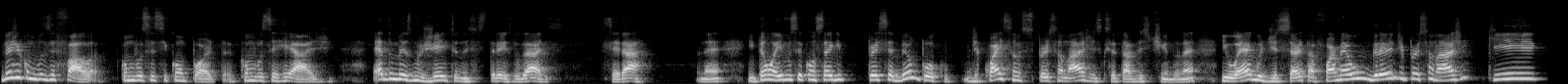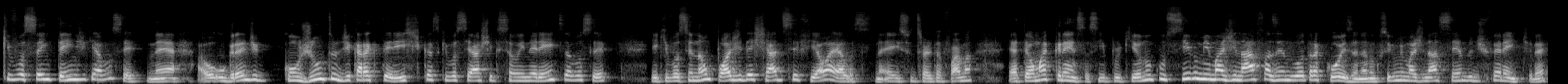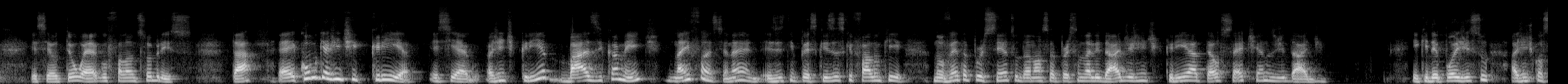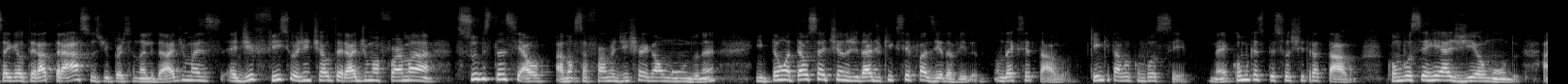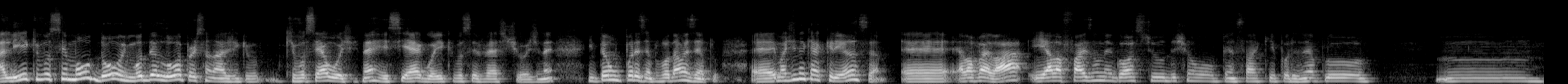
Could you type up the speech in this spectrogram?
Veja como você fala, como você se comporta, como você reage. É do mesmo jeito nesses três lugares? Será? Né? Então aí você consegue perceber um pouco de quais são esses personagens que você está vestindo, né? E o ego, de certa forma, é o grande personagem que, que você entende que é você, né? O grande conjunto de características que você acha que são inerentes a você e que você não pode deixar de ser fiel a elas, né? Isso de certa forma é até uma crença, assim, porque eu não consigo me imaginar fazendo outra coisa, né? Não consigo me imaginar sendo diferente, né? Esse é o teu ego falando sobre isso, tá? É, como que a gente cria esse ego? A gente cria basicamente na infância, né? Existem pesquisas que falam que 90% da nossa personalidade a gente cria até os 7 anos de idade e que depois disso a gente consegue alterar traços de personalidade, mas é difícil a gente alterar de uma forma substancial a nossa forma de enxergar o mundo, né? Então, até os sete anos de idade, o que, que você fazia da vida? Onde é que você estava? Quem que estava com você? Né? Como que as pessoas te tratavam? Como você reagia ao mundo? Ali é que você moldou e modelou a personagem que, que você é hoje, né? Esse ego aí que você veste hoje, né? Então, por exemplo, vou dar um exemplo. É, imagina que a criança, é, ela vai lá e ela faz um negócio, deixa eu pensar aqui, por exemplo... Hum,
